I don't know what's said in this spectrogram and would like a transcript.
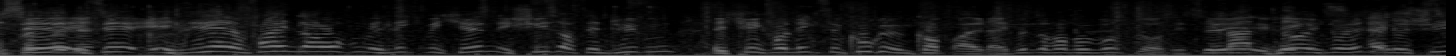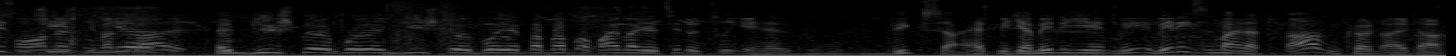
Ich sehe, ich sehe, ich sehe den Feind laufen, ich leg mich hin, ich schieße auf den Typen, ich krieg von links eine Kugel im Kopf, Alter. Ich bin sofort bewusstlos. Ich sehe, ich höre euch nur hinter mir schießen, schießen die waren hier. überall. MG-Störfeuer, MG-Störfeuer, babab, auf einmal jetzt seht ihr zurück. Du Wichser. Hätte mich ja wenig- wenigstens mal einer tragen können, Alter.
